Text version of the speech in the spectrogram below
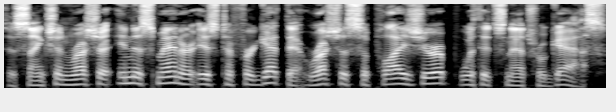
to sanction Russia in this manner is to forget that Russia supplies Europe with its natural gas.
